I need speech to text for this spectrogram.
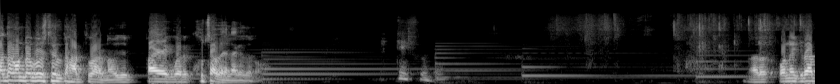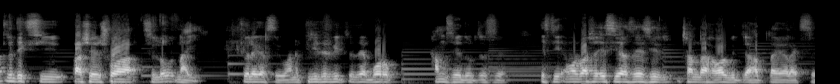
আধা ঘণ্টা বসে তো হাঁটতে পারে না ওই যে পায়ে একবার খোঁচা দেয় লাগে যেন। ঠিক আর অনেক রাত্রে দেখছি পাশে শোয়া ছিল নাই চলে গেছে মানে ফ্রিজের ভিতরে বরফ খামছে ধরতেছে। এসি আমার বাসায় এসি আছে এসির ঠান্ডা হাওয়ার ভিতরে হাত লাগা রাখছে।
